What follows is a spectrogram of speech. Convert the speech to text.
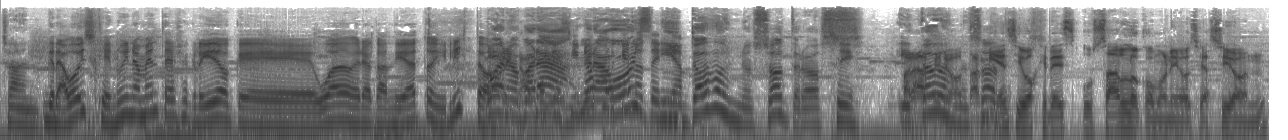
Chan. Grabois genuinamente haya creído que Guado era candidato y listo. Bueno, pará, si no, ¿por qué Grabois no tenía y todos nosotros. Sí. Y Pará, todos pero nosotros. también si vos querés usarlo como negociación,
